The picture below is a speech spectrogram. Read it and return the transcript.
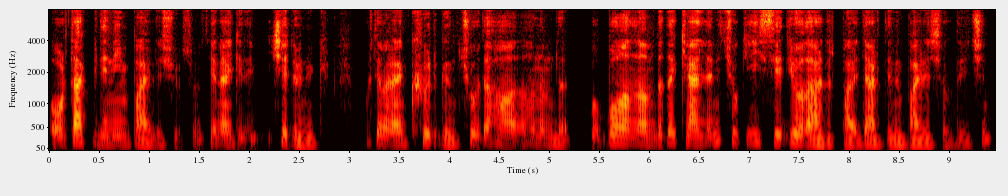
Ortak bir deneyim paylaşıyorsunuz. Genellikle içe dönük, muhtemelen kırgın, çoğu da ha- hanımdı. Bu, bu anlamda da kendilerini çok iyi hissediyorlardır pay, dertlerin paylaşıldığı için.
